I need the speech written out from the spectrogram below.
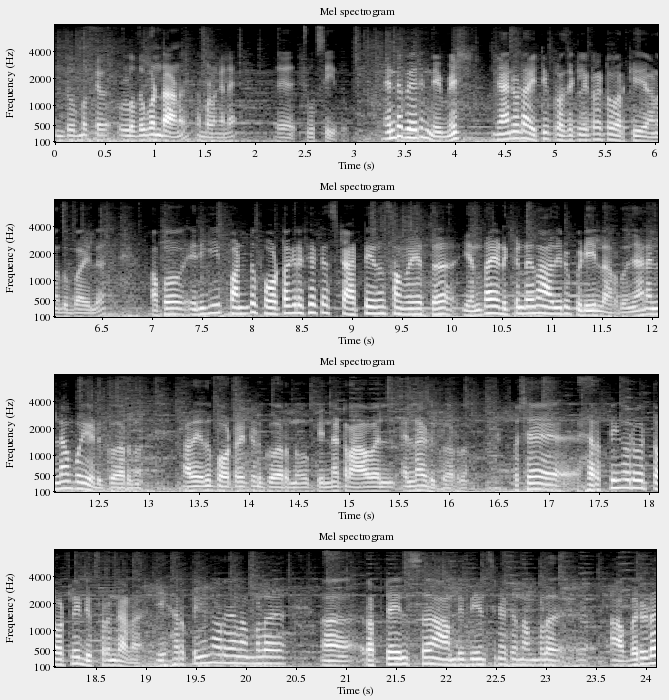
ഇന്തൊക്കെ ഉള്ളത് കൊണ്ടാണ് നമ്മളങ്ങനെ ചൂസ് ചെയ്തു. എന്റെ പേര് നിമിഷ്. ഞാനിവിടെ ഐ ടി പ്രൊജക്ട് ലീഡറായിട്ട് വർക്ക് ചെയ്യുകയാണ് ദുബായിൽ അപ്പോൾ എനിക്ക് ഈ പണ്ട് ഫോട്ടോഗ്രാഫിയൊക്കെ സ്റ്റാർട്ട് ചെയ്ത സമയത്ത് എന്താ എടുക്കേണ്ടതെന്ന് ആദ്യം ഒരു പിടിയില്ലായിരുന്നു. ഞാനെല്ലാം പോയി എടുക്കുമായിരുന്നു അതായത് പോർട്രേറ്റ് എടുക്കുമായിരുന്നു പിന്നെ ട്രാവൽ എല്ലാം എടുക്കുമായിരുന്നു പക്ഷേ ഹെർപ്പിംഗ് ഒരു ടോട്ടലി ഡിഫറെന്റ് ആണ്. ഈ ഹെർപ്പിംഗ് എന്ന് പറഞ്ഞാൽ നമ്മൾ റെപ്റ്റൈൽസ് ആംബിബിയൻസിനൊക്കെ നമ്മൾ അവരുടെ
